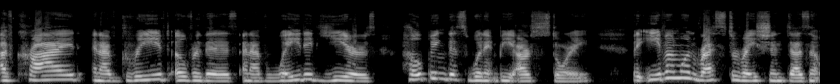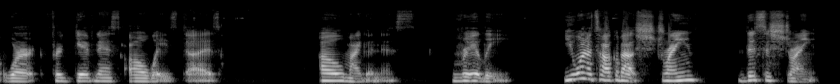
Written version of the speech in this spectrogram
I've cried and I've grieved over this and I've waited years hoping this wouldn't be our story. But even when restoration doesn't work, forgiveness always does. Oh my goodness. Really? You want to talk about strength? This is strength.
